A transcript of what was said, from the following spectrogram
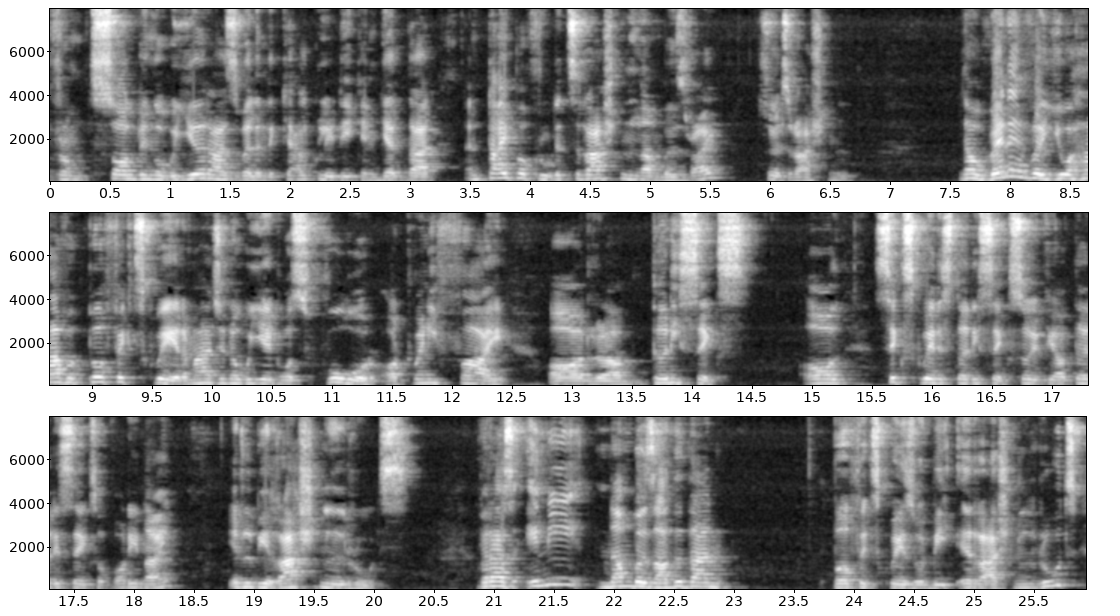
from solving over here as well in the calculator you can get that and type of root. It's rational numbers right? So it's rational. Now whenever you have a perfect square imagine over here it was 4 or 25 or um, 36 all 6 square is 36 so if you have 36 or 49 it'll be rational roots. Whereas any numbers other than perfect squares would be irrational roots.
